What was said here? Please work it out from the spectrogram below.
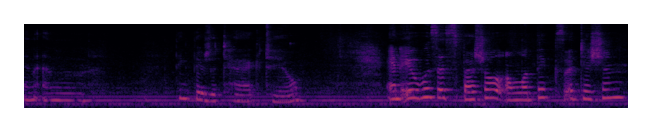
And, and I think there's a tag too. And it was a special Olympics edition.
